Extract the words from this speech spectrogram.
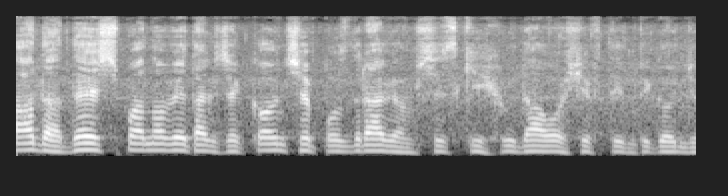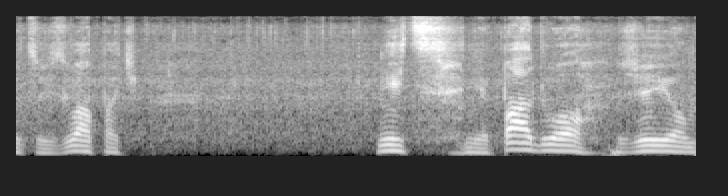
Pada deszcz, panowie, także kończę. Pozdrawiam wszystkich. Udało się w tym tygodniu coś złapać. Nic nie padło, żyją,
